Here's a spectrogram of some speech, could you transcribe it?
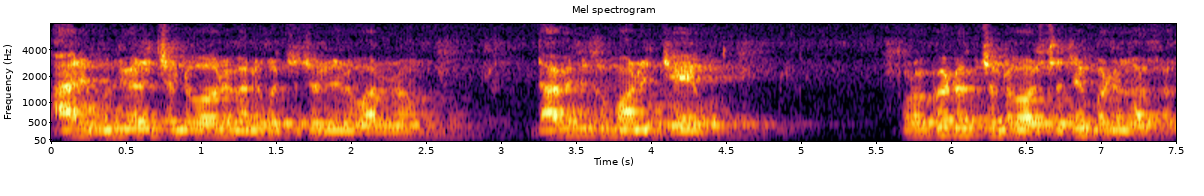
ఆయన ముందు వెళ్ళిన వారు వెనకొచ్చి చూడని వారును దావిది కుమారుని జయము పొరపేట వచ్చిన వారు సత్యపడి కాక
